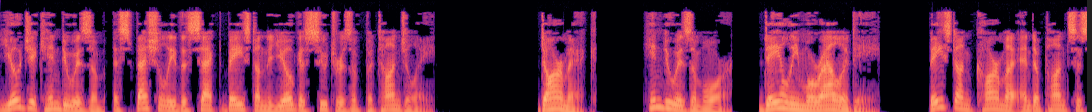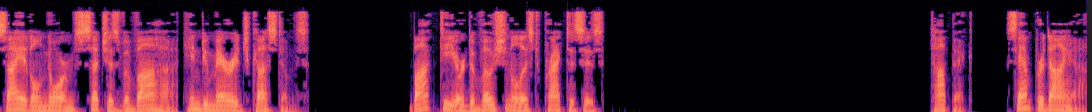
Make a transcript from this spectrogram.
Yogic Hinduism, especially the sect based on the Yoga Sutras of Patanjali. Dharmic Hinduism or daily morality, based on karma and upon societal norms such as vivaha Hindu marriage customs. Bhakti or devotionalist practices Sampradaya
